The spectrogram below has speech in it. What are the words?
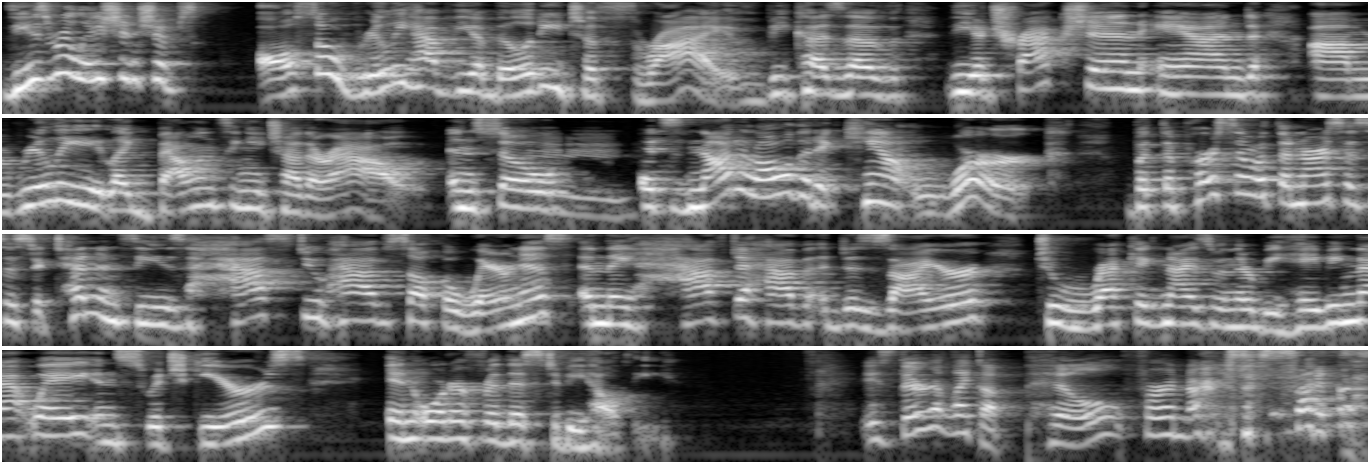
these relationships also really have the ability to thrive because of the attraction and um, really like balancing each other out. And so mm. it's not at all that it can't work but the person with the narcissistic tendencies has to have self awareness and they have to have a desire to recognize when they're behaving that way and switch gears in order for this to be healthy. Is there like a pill for a narcissist?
